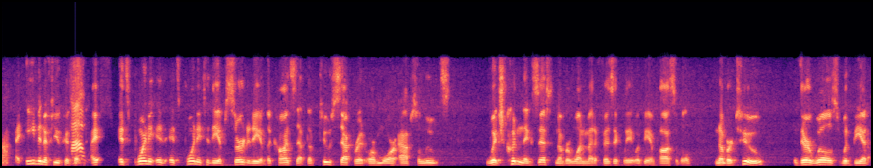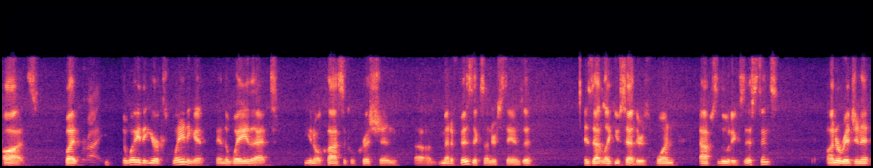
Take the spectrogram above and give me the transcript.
I, I, even if you could, I, it's pointing it, it's pointing to the absurdity of the concept of two separate or more absolutes, which couldn't exist. Number one, metaphysically, it would be impossible. Number two, their wills would be at odds. But right. the way that you're explaining it, and the way that you know classical Christian uh, metaphysics understands it, is that, like you said, there's one absolute existence, unoriginate,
